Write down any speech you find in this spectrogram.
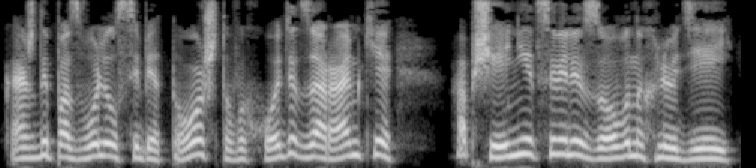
каждый позволил себе то, что выходит за рамки общение цивилизованных людей.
